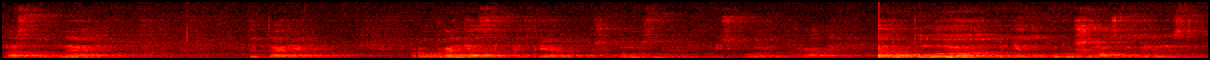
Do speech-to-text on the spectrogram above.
Наступне питання про обрання секретаря Житомирської міської ради. Я пропоную кандидатуру Шиманської Галини Степанівни.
